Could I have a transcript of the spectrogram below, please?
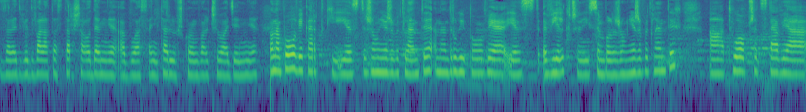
zaledwie dwa lata starsza ode mnie, a była sanitariuszką, walczyła dziennie. Na połowie kartki jest żołnierz wyklęty, a na drugiej połowie jest wilk, czyli symbol żołnierzy wyklętych, a tło przedstawia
